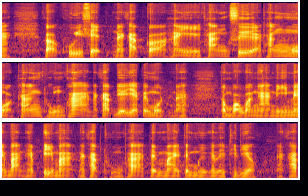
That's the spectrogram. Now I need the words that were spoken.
นะก็คุยเสร็จนะครับ ก็ให้ทั้งเสื้อทั้งหมวกทั้งถุงผ้านะครับเยอะแยะไปหมดนะต้องบอกว่างานนี้แม่บ้านแฮปปี้มากนะครับถุงผ้าเต็มไม้เต็มมือกันเลยทีเดียวนะครับ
